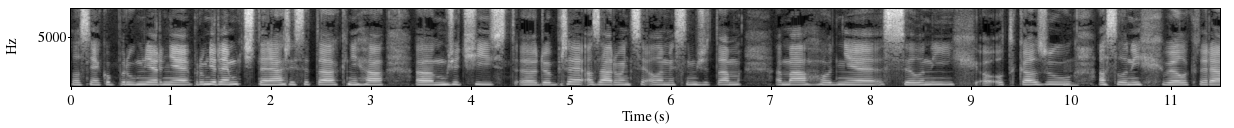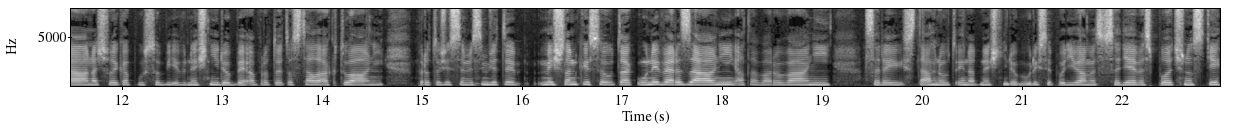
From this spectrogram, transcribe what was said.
vlastně jako průměrně, průměrnému čtenáři se ta kniha uh, může číst uh, dobře a zároveň si ale myslím, že tam má hodně silných odkazů mm. a silných chvil, která na člověka působí i v dnešní době a proto je to stále aktuální, protože si myslím, že ty myšlenky jsou tak univerzální a ta varování se dají stáhnout i na dnešní dobu, když se podíváme, co se děje ve společnosti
